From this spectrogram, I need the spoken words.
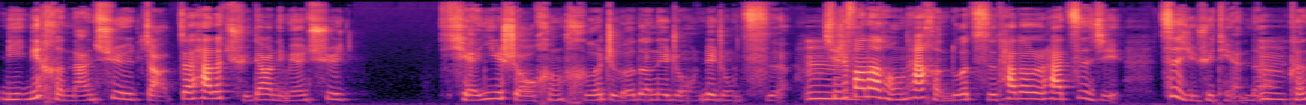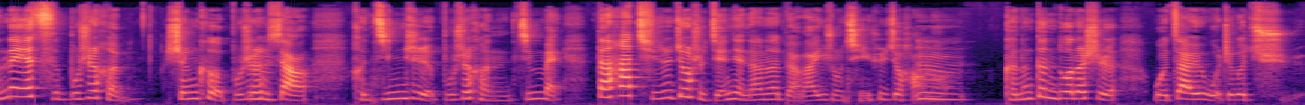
你你很难去找在它的曲调里面去填一首很合辙的那种那种词。其实方大同他很多词，他都是他自己。自己去填的，可能那些词不是很深刻，不是像很精致，不是很精美，但它其实就是简简单单的表达一种情绪就好了。可能更多的是我在于我这个曲，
